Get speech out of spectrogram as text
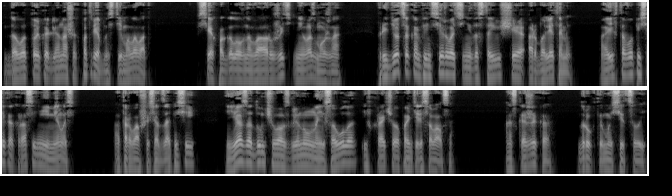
да вот только для наших потребностей маловат. Всех поголовно вооружить невозможно. Придется компенсировать недостающее арбалетами, а их-то в описи как раз и не имелось. Оторвавшись от записей, я задумчиво взглянул на Исаула и вкрадчиво поинтересовался. «А скажи-ка, друг ты мой ситцевый,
